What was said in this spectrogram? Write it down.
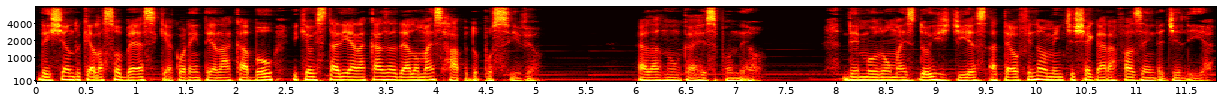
deixando que ela soubesse que a quarentena acabou e que eu estaria na casa dela o mais rápido possível. Ela nunca respondeu. Demorou mais dois dias até eu finalmente chegar à fazenda de Lia.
